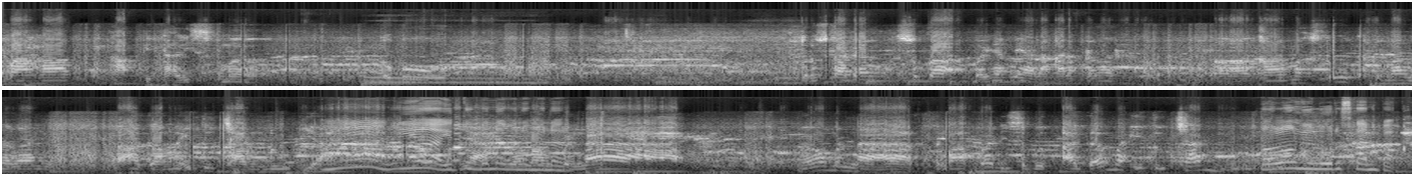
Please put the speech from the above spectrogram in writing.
paham kapitalisme. Tuh terus kadang suka banyak nih anak-anak dengar "Eh, Karl Marx itu terkenal dengan agama itu candu ya. Hmm, iya, itu Ya, benar, benar, memang benar. kenapa disebut agama itu candu Tolong diluruskan, Pak.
